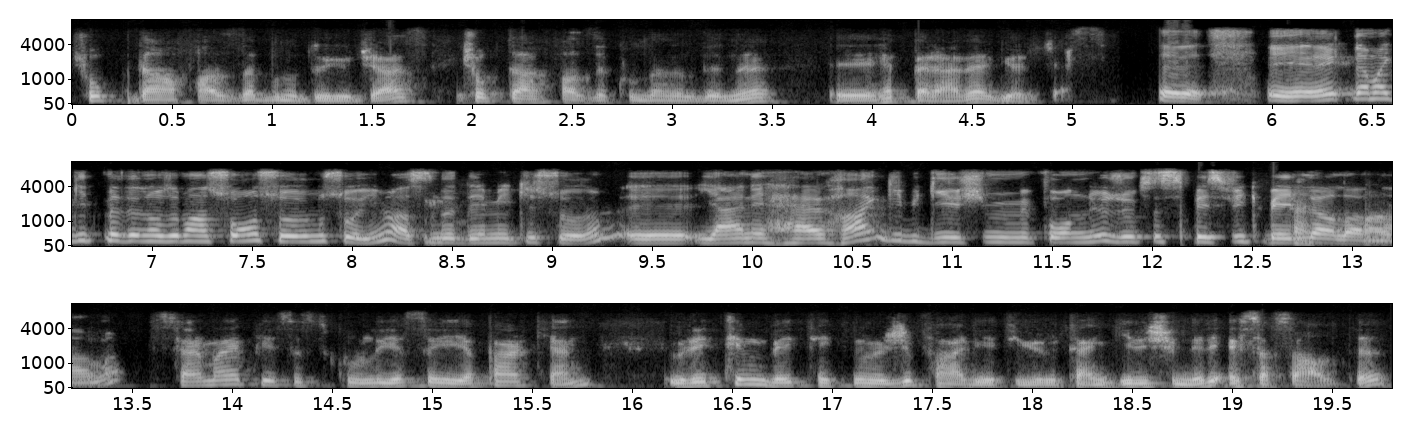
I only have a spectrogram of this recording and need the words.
çok daha fazla bunu duyacağız. Çok daha fazla kullanıldığını e, hep beraber göreceğiz. Evet. E, reklama gitmeden o zaman son sorumu sorayım. Aslında deminki sorum. E, yani herhangi bir girişimi mi fonluyoruz yoksa spesifik belli ha, alanlar pardon. mı? Sermaye piyasası kurulu yasayı yaparken üretim ve teknoloji faaliyeti yürüten girişimleri esas aldı.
